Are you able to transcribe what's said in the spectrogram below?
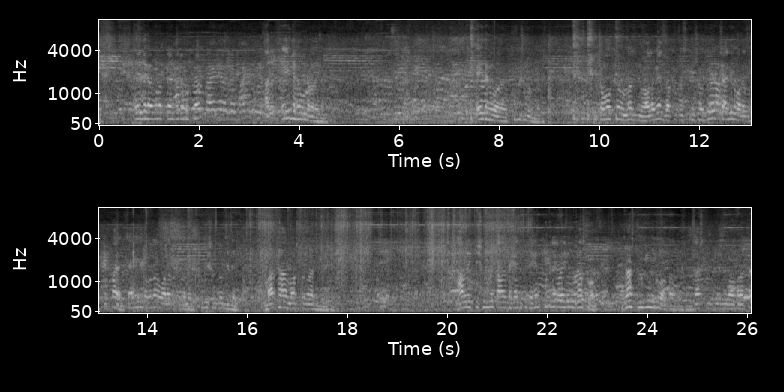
সুন্দর এই দেখেন আপনার প্যান্টের কাপড়টা। আর এই দেখেন ওনারা দেখেন। এই দেখেন দেখেন, খুবই সুন্দর দেখেন। চমৎকার ওনার যদি ভালো লাগে যত স্ক্রিনশট দিয়ে অর্ডার করতে পারেন। চাইলে আপনারা অর্ডার করতে পারেন। খুবই সুন্দর ডিজাইন মাথা নষ্ট করা ডিজাইন দেখেন। আরও একটি সুন্দর কালার দেখা দিচ্ছে, দেখেন। প্রতিটা কালার কিন্তু জাস্ট জাস্ট লুকিং দেখে ওয়াও কালারটা দেখেন। জাস্ট লুকিং দেখে কালারটা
